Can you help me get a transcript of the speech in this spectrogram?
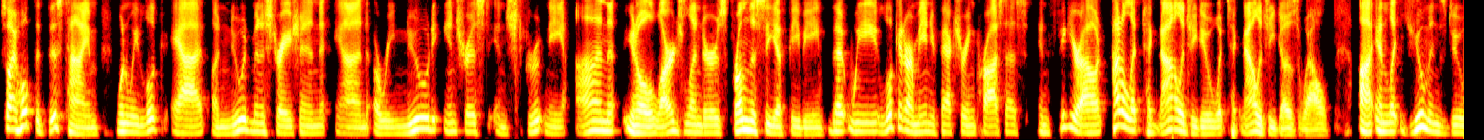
So I hope that this time, when we look at a new administration and a renewed interest in scrutiny on you know large lenders from the CFPB, that we look at our manufacturing process and figure out how to let technology do what technology does well uh, and let humans do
